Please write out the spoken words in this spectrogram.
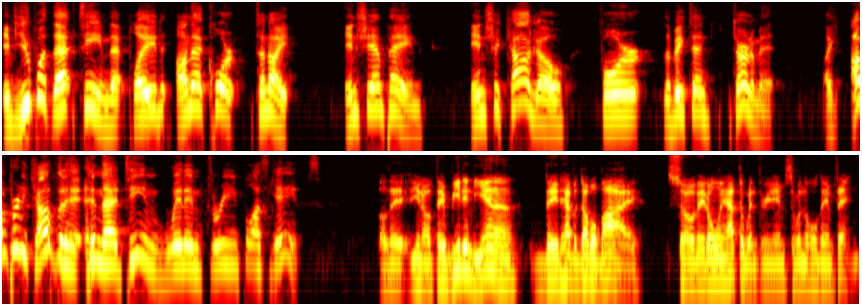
if you put that team that played on that court tonight in Champaign, in Chicago for the Big Ten tournament, like I'm pretty confident in that team winning three plus games. Well, they, you know, if they beat Indiana, they'd have a double bye. So they'd only have to win three games to win the whole damn thing.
